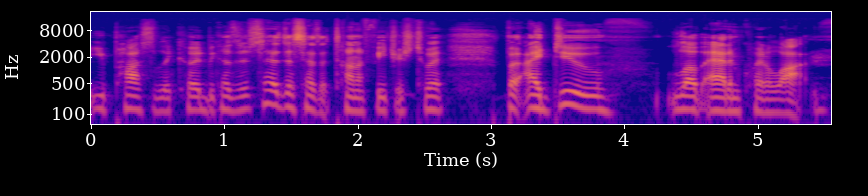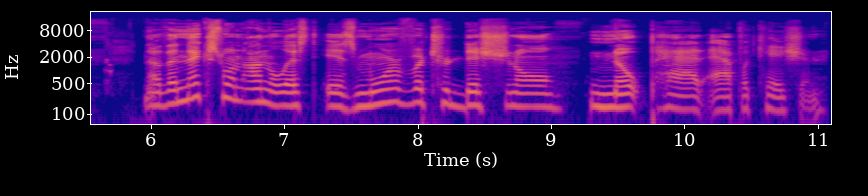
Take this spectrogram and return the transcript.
you possibly could because this has this has a ton of features to it. But I do love Atom quite a lot. Now the next one on the list is more of a traditional notepad application.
